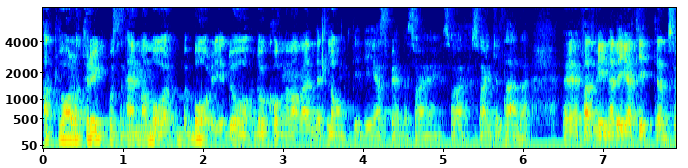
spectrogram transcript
att vara trygg på sin hemmaborg, då, då kommer man väldigt långt i ligaspelet. Så, så, så enkelt är det. Eh, för att vinna ligatiteln så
